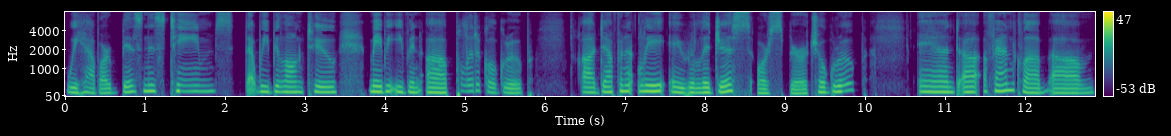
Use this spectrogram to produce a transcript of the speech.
We have our business teams that we belong to, maybe even a political group uh, definitely a religious or spiritual group and uh, a fan club. Um,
